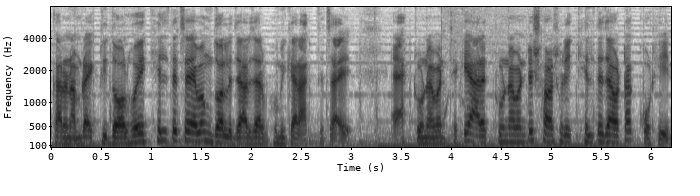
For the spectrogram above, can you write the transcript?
কারণ আমরা একটি দল হয়ে খেলতে চাই এবং দলে যার যার ভূমিকা রাখতে চাই। এক টুর্নামেন্ট থেকে আরেক টুর্নামেন্টে সরাসরি খেলতে যাওয়াটা কঠিন।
